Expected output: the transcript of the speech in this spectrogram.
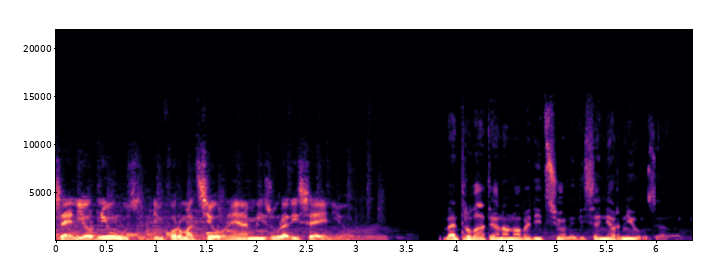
Senior News, l'informazione a misura di senior. Bentrovati a una nuova edizione di Senior News.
